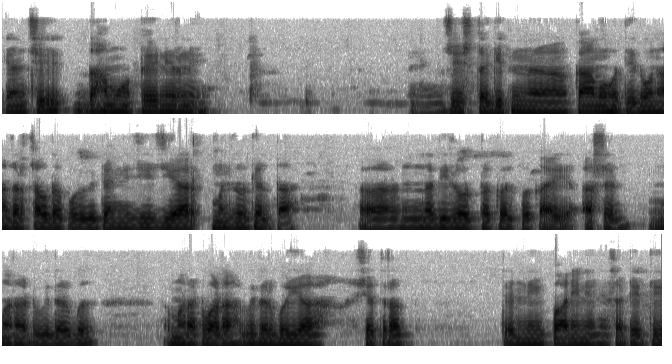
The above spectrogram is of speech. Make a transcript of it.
यांचे दहा मोठे निर्णय. जे स्थगित कामं होते दोन हजार चौदापूर्वी त्यांनी जी जी आर मंजूर केलता नदीजोड प्रकल्प काय असेल? मराठ विदर्भ मराठवाडा विदर्भ या क्षेत्रात त्यांनी पाणी नेण्यासाठी ते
